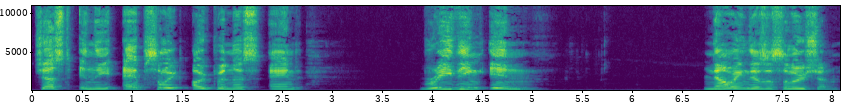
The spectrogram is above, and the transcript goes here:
just in the absolute openness and breathing in, knowing there's a solution.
